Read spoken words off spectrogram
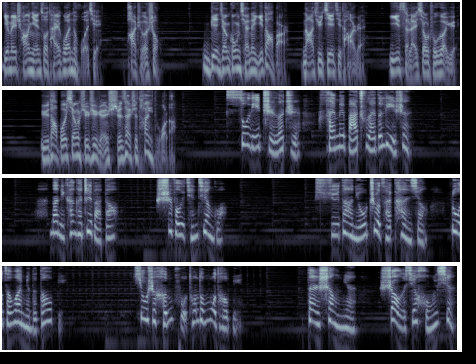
因为常年做抬棺的活计，怕折寿，便将工钱的一大半拿去接济他人，以此来消除厄运。与大伯相识之人实在是太多了。苏黎指了指还没拔出来的利刃，那你看看这把刀，是否以前见过？徐大牛这才看向露在外面的刀柄，就是很普通的木头柄，但上面绕了些红线。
